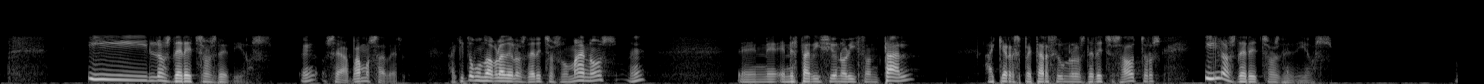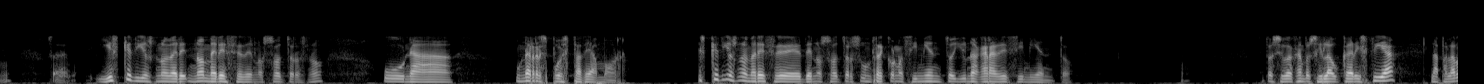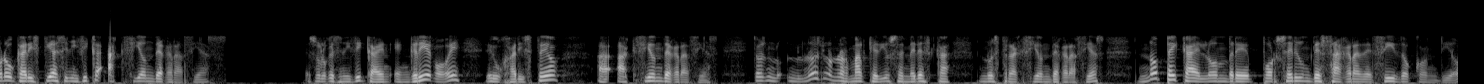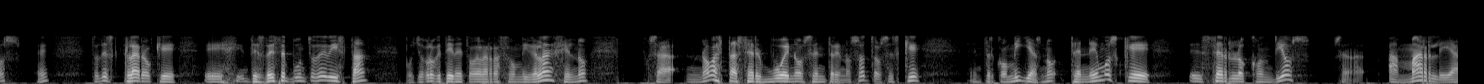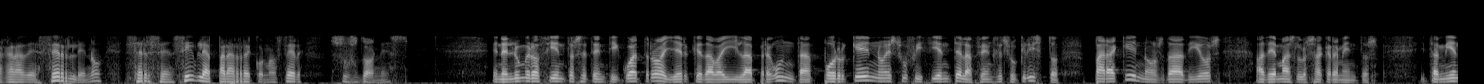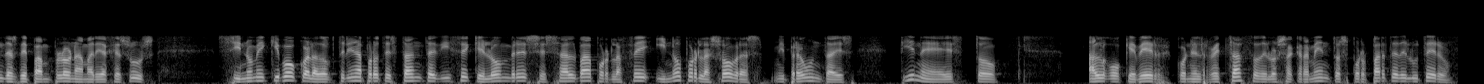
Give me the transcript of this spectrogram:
Y los derechos de Dios. ¿eh? O sea, vamos a ver. Aquí todo el mundo habla de los derechos humanos, ¿eh? en, esta visión horizontal, hay que respetarse unos los derechos a otros, y los derechos de Dios. O sea, y es que Dios no, no merece de nosotros ¿no? una, una respuesta de amor es que Dios no merece de nosotros un reconocimiento y un agradecimiento. Entonces, por ejemplo, si la Eucaristía, la palabra Eucaristía significa acción de gracias. Eso es lo que significa en, griego, ¿eh? Eucaristeo, acción de gracias. Entonces, no, es lo normal que Dios se merezca nuestra acción de gracias. No peca el hombre por ser un desagradecido con Dios. ¿eh? Entonces, claro que eh, desde ese punto de vista, pues yo creo que tiene toda la razón Miguel Ángel, ¿no? O sea, no basta ser buenos entre nosotros, es que, entre comillas, ¿no? Tenemos que eh, serlo con Dios, o sea, amarle, agradecerle, ¿no? Ser sensible para reconocer sus dones. En el número 174, ayer quedaba ahí la pregunta, ¿por qué no es suficiente la fe en Jesucristo? ¿Para qué nos da Dios además los sacramentos? Y también desde Pamplona, María Jesús, si no me equivoco, la doctrina protestante dice que el hombre se salva por la fe y no por las obras. Mi pregunta es, ¿tiene esto algo que ver con el rechazo de los sacramentos por parte de Lutero?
